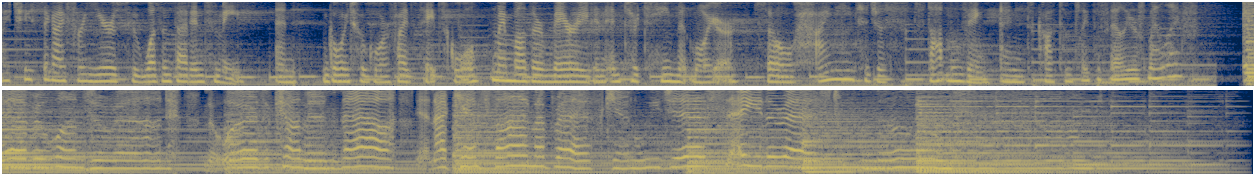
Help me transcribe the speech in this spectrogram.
I chased a guy for years who wasn't that into me, and going to a glorified state school. My mother married an entertainment lawyer, so I need to just stop moving and contemplate the failure of my life. Everyone's around, no words are coming now, and I can't find my breath. Can we just say the rest?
